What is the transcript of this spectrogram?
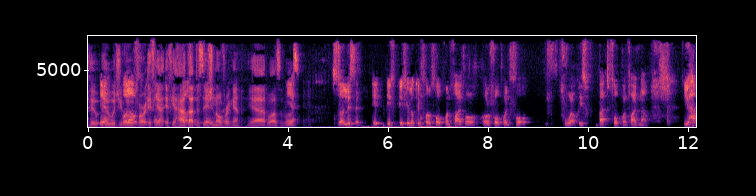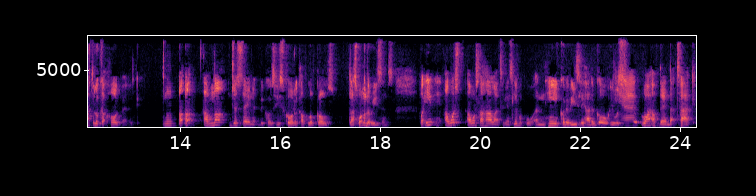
who Yeah. who would you Well, go for if you if you had was that decision over right? again? Yeah, it was. It was. Yeah. So listen, if if you're looking for a 4.5 or or a 4.4, well, he's back to 4.5 now. You have to look at Holberg. Uh, I'm not just saying it because he scored a couple of goals. That's one of the reasons. But he, I watched I watched the highlights against Liverpool, and he could have easily had a goal. He was Yeah. right up there in that tack,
